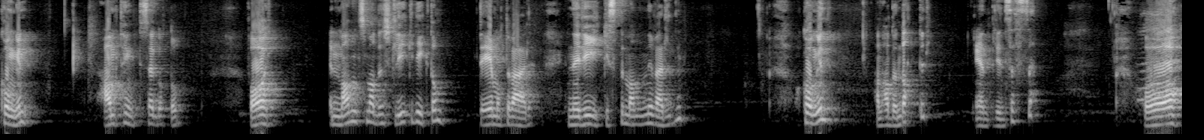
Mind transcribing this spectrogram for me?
Kongen, han tenkte seg godt om. For en mann som hadde en slik rikdom, det måtte være den rikeste mannen i verden. Og kongen, han hadde en datter, en prinsesse. Og,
